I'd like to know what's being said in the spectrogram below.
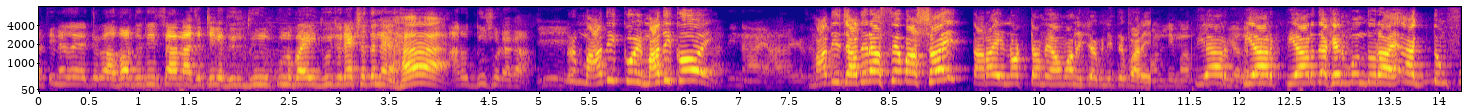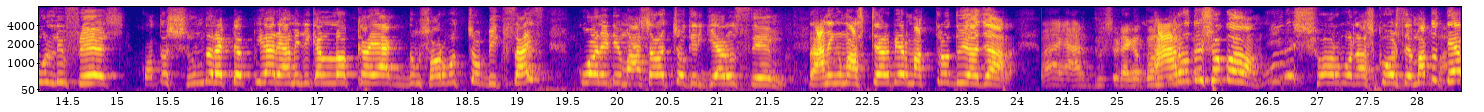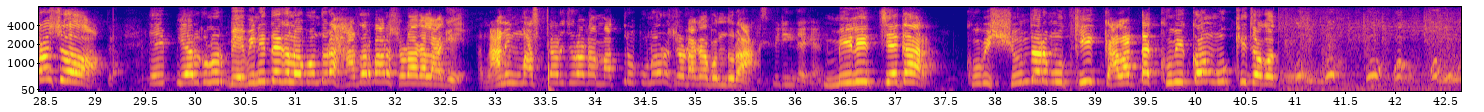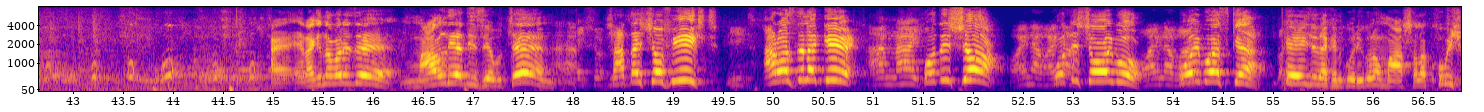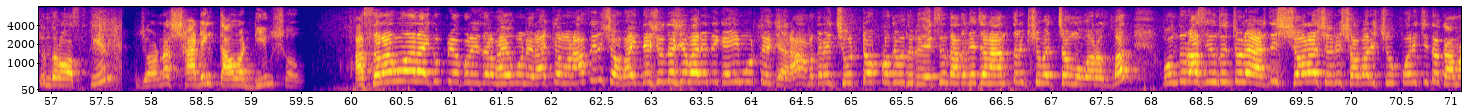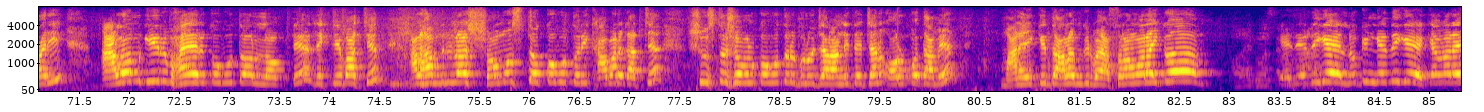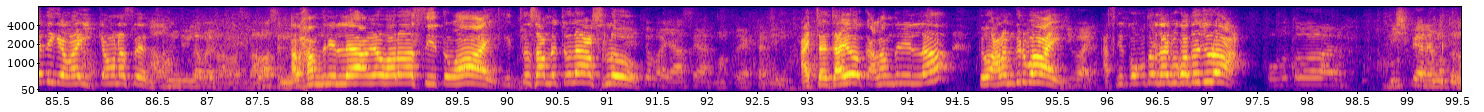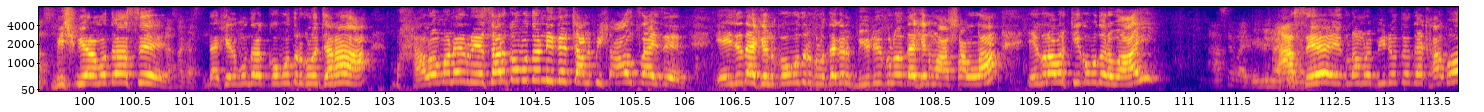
জোড়া তিন হাজার টাকা অফার যদি চান আছে ঠিক আছে যদি কোনো ভাই দুই একসাথে নেয় হ্যাঁ। আরও দুশো টাকা। মাদি কই মাদি কই? দাদি নাই, হারায় গেছে। মাদি যাদের আছে বাসায় তারা এই নটটা মেহমান হিসাবে নিতে পারে। পিয়ার পিয়ার পিয়ার দেখেন বন্ধুরা একদম ফুললি ফ্রেশ কত সুন্দর একটা পিয়ার আমেরিকান লক্ষায় একদম সর্বোচ্চ বিগ সাইজ কোয়ালিটি মাশাআল্লাহ চোখের গিয়ারও সেম রানিং মাস্টার পিয়ার মাত্র দুই হাজার। আর দুশো টাকা কম আরও দুশো কম? সর্বনাশ করছে মাত্র তেরোশো। এই পেয়ারগুলোর বেবি নিতে গেলে বন্ধুরা হাজার বারোশো টাকা লাগে। রানিং মাস্টার জোড়াটা মাত্র পনেরোশো টাকা বন্ধুরা। স্পিডিং দেখেন। মিলি চেকার খুবই সুন্দর মুখী কালারটা খুবই কম মুখী জগৎ। হ্যাঁ, এরা কিন্তু আবার যে মাল দিয়ে দিছে বুঝছেন? সাতাইশশো ফিক্সড আরও আছে নাকি? পঁচিশশো? পঁচিশশো হইব। হইব আজকে? এই যে দেখেন করিগুলো মাশালা খুবই সুন্দর অস্থির। ঝর্ণার শাডিং তাওয়া ডিম সব। আসসালামু আলাইকুম প্রিয় কলেজার ভাই বোনেরা, কেমন আছেন সবাই? দেশ দেশে বাইরে থেকে এই মুহূর্তে যারা আমাদের এই ছোট্ট প্রতিবেদনটি দেখছেন, তাদেরকে জানা আন্তরিক শুভেচ্ছা মোবারকবাদ। বন্ধুরা, আজকে কিন্তু চলে আসছি সরাসরি সবারই সুপরিচিত কামারি আলমগীর ভাইয়ের কবুতর লফটে দেখতে পাচ্ছেন, আলহামদুলিল্লাহ সমস্ত কবুতরই খাবার খাচ্ছে। সুস্থ সবল কবুতরগুলো যারা নিতে চান অল্প দামে মানে কিন্তু আলমগীর ভাই, আসসালামু আলাইকুম। এই যে এদিকে লুকিং এদিকে ক্যামেরা এদিকে ভাই কেমন আছেন? আলহামদুলিল্লাহ ভাই ভালো আছি ভালো আছেন আলহামদুলিল্লাহ আমিও ভালো আছি। তো ভাই ঈদ তো সামনে চলে আসলো। ভাই আছে আর মাত্র একটা দিন। আচ্ছা যাই হোক আলহামদুলিল্লাহ। তো আলমগীর ভাই আজকে কবুতর থাকবে কত জোড়া? কবুতর বিশ পেয়ারের মতো আছে। দেখেন বন্ধুরা কবুতরগুলো যারা ভালো মানের রেসার কবুতর নিতে চান বিশাল সাইজের এই যে দেখেন কবুতরগুলো দেখেন ভিডিওগুলো দেখেন মাশাল্লাহ এগুলো আবার কি কবুতর ভাই? আছে এগুলো আমরা ভিডিওতে দেখাবো।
